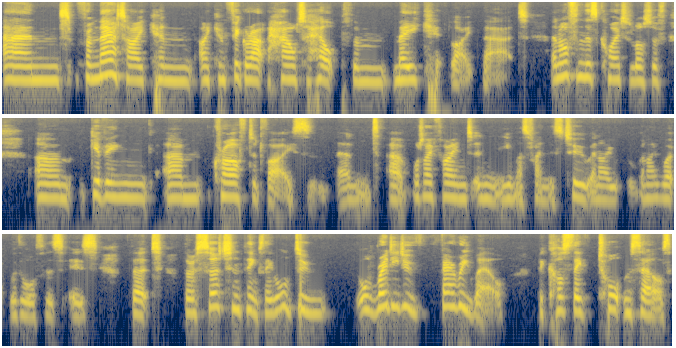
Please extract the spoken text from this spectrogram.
and from that i can i can figure out how to help them make it like that. And often there's quite a lot of um, giving um, craft advice. And uh, what i find and you must find this too when i when i work with authors is that there are certain things they all do already do very well because they've taught themselves.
